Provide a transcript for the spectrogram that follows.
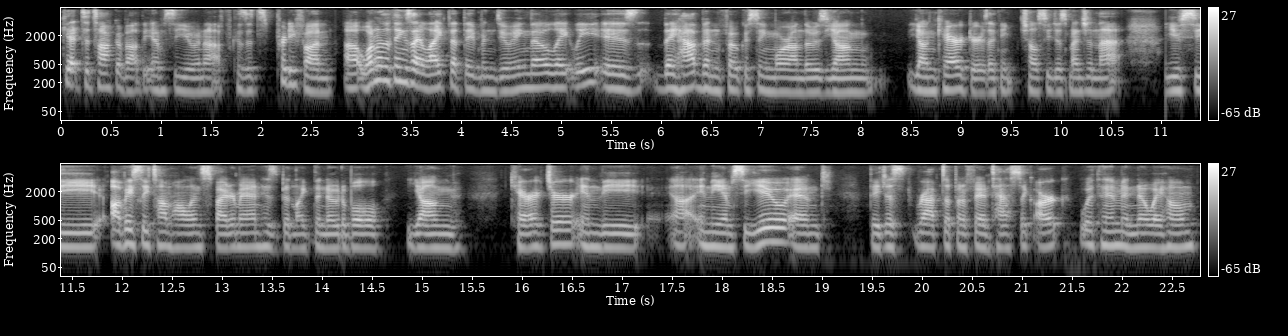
get to talk about the MCU enough because it's pretty fun. Uh, one of the things I like that they've been doing though lately is they have been focusing more on those young young characters. I think Chelsea just mentioned that. You see, obviously Tom Holland's Spider-Man has been like the notable young character in the uh, in the MCU, and they just wrapped up in a fantastic arc with him in No Way Home.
